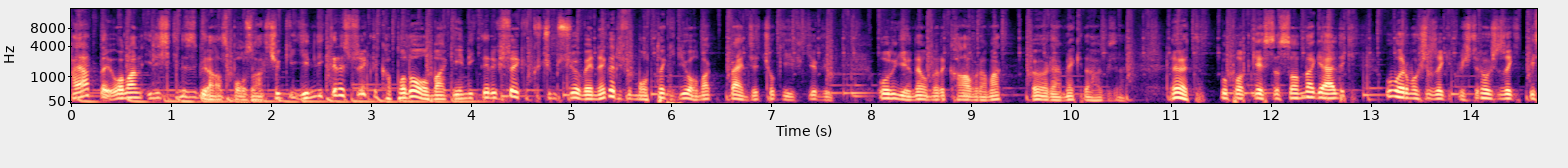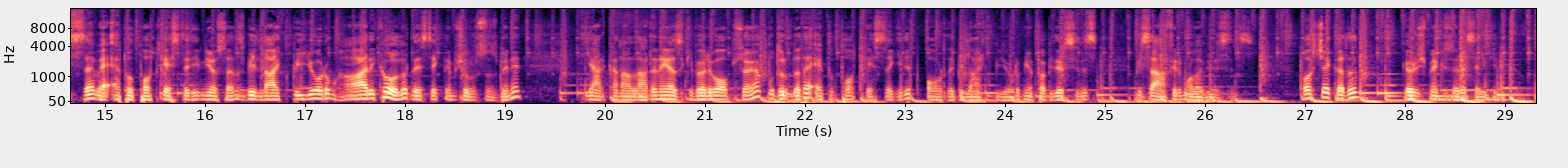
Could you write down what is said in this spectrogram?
hayatla olan ilişkinizi biraz bozar. Çünkü yeniliklere sürekli kapalı olmak, yenilikleri sürekli küçümsüyor ve negatif bir modda gidiyor olmak bence çok iyi fikir değil. Onun yerine onları kavramak, öğrenmek daha güzel. Evet bu podcast'ın sonuna geldik. Umarım hoşunuza gitmiştir. Hoşunuza gitmişse ve Apple Podcast'te dinliyorsanız bir like, bir yorum harika olur. Desteklemiş olursunuz beni. Diğer kanallarda ne yazık ki böyle bir opsiyon yok. Bu durumda da Apple Podcast'e gidip orada bir like, bir yorum yapabilirsiniz. Misafirim olabilirsiniz. Hoşçakalın. Görüşmek üzere sevgili.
